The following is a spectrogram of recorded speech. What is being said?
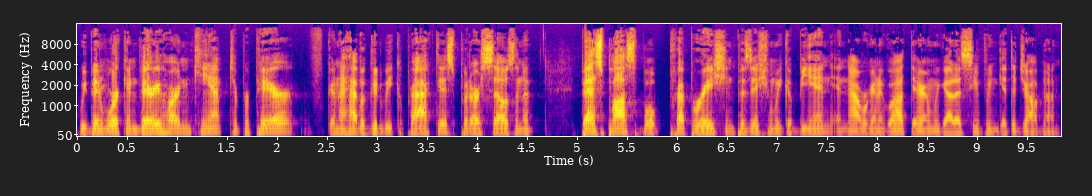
we've been working very hard in camp to prepare. Going to have a good week of practice, put ourselves in the best possible preparation position we could be in. And now we're going to go out there and we got to see if we can get the job done.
